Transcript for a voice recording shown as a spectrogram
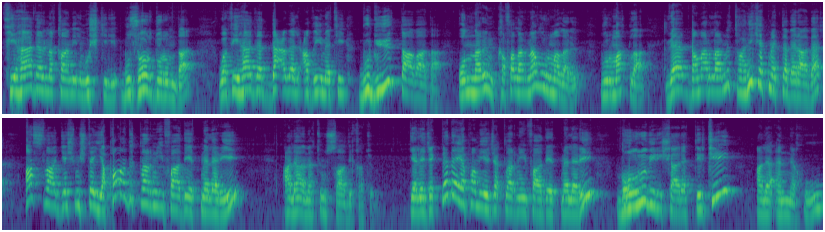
fi hadel mekamil muşkili bu zor durumda ve fi hadel da'vel azimeti bu büyük davada onların kafalarına vurmaları vurmakla ve damarlarını tahrik etmekle beraber asla geçmişte yapamadıklarını ifade etmeleri alametun sadikatun. Gelecekte de yapamayacaklarını ifade etmeleri doğru bir işarettir ki ala ennehu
